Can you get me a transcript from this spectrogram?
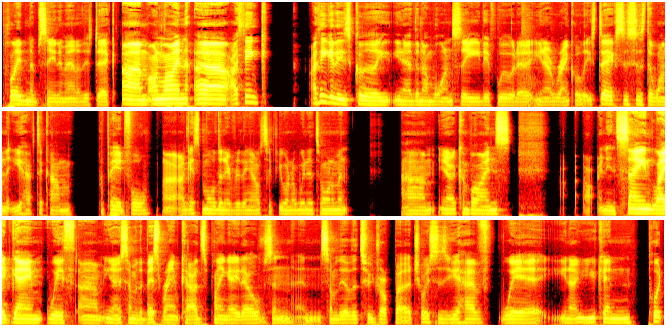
played an obscene amount of this deck. Um, online, uh, I think, I think it is clearly you know the number one seed. If we were to you know rank all these decks, this is the one that you have to come prepared for. Uh, I guess more than everything else, if you want to win a tournament. Um, you know, it combines an insane late game with um, you know some of the best ramp cards playing eight elves and and some of the other two drop uh, choices you have where you know you can put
